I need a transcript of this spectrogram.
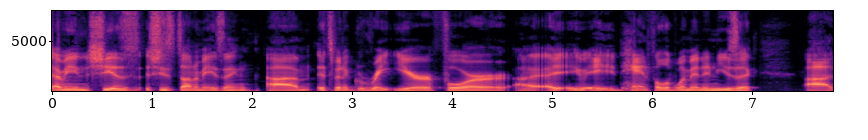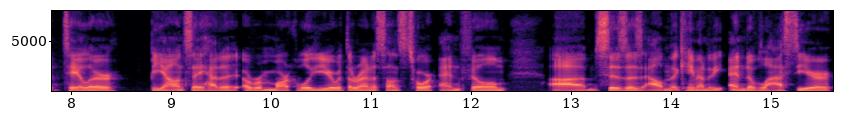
I mean, she is she's done amazing. Um, it's been a great year for uh, a, a handful of women in music. Uh, Taylor, Beyonce had a, a remarkable year with the Renaissance tour and film. Um, SZA's album that came out at the end of last year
